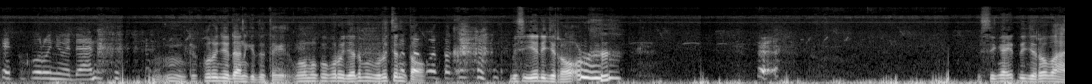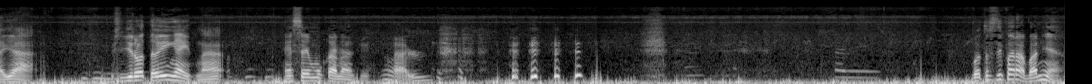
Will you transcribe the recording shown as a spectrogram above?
Kayak kukuru nyudan. Hmm, kekuru jodan gitu teh. Kalau mau kekuru jodan buru centok. Bisa iya di jero. Bisa ngait di jero bahaya. Bisa jero teuing ngait na. Ese muka lagi. Batas di parabannya.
